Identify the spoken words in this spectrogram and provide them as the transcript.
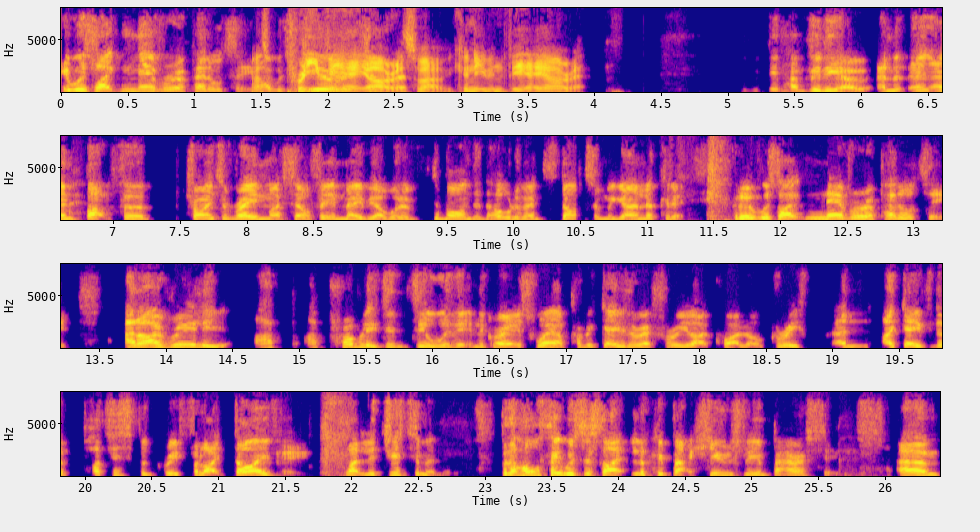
It was like never a penalty. That's pre VAR as well. You couldn't even VAR it. Did have video, and, and, and but for trying to rein myself in, maybe I would have demanded the whole event stops and we go and look at it. But it was like never a penalty. And I really, I, I probably didn't deal with it in the greatest way. I probably gave the referee like quite a lot of grief, and I gave the participant grief for like diving, like legitimately. But the whole thing was just like looking back, hugely embarrassing. Um,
